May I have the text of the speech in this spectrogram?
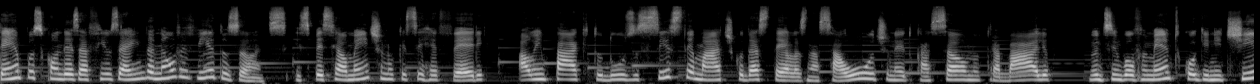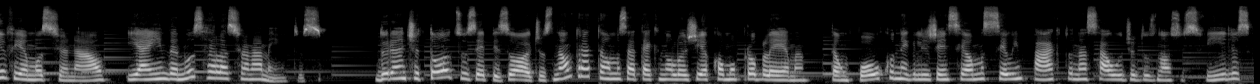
tempos com desafios ainda não vividos antes, especialmente no que se refere ao impacto do uso sistemático das telas na saúde, na educação, no trabalho, no desenvolvimento cognitivo e emocional e ainda nos relacionamentos. Durante todos os episódios, não tratamos a tecnologia como problema, tampouco negligenciamos seu impacto na saúde dos nossos filhos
